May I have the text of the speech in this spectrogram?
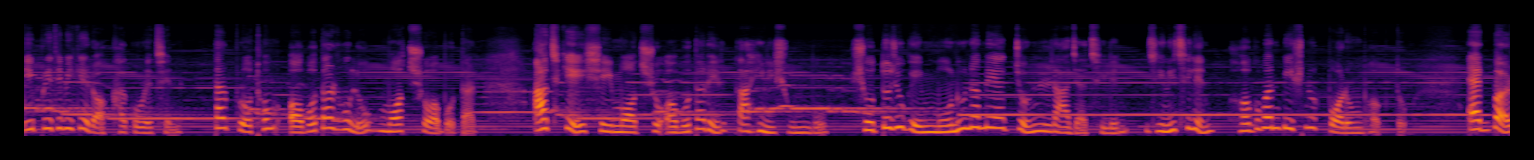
এই পৃথিবীকে রক্ষা করেছেন। তার প্রথম অবতার হল মৎস্য অবতার। আজকে সেই মৎস্য অবতারের কাহিনী শুনব। সত্যযুগে মনু নামে একজন রাজা ছিলেন, যিনি ছিলেন ভগবান বিষ্ণুর পরম ভক্ত। একবার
